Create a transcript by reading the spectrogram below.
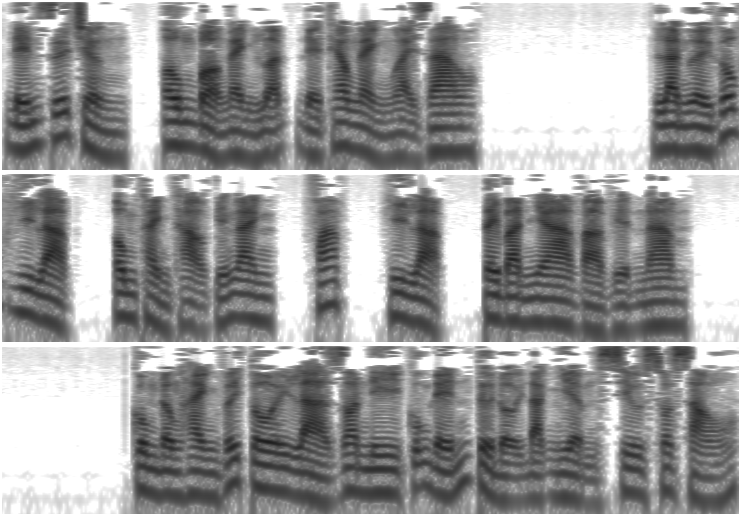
Đến giữa trường, ông bỏ ngành luật để theo ngành ngoại giao. Là người gốc Hy Lạp, ông thành thạo tiếng Anh, Pháp, Hy Lạp, Tây Ban Nha và Việt Nam. Cùng đồng hành với tôi là Johnny cũng đến từ đội đặc nhiệm siêu số 6.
